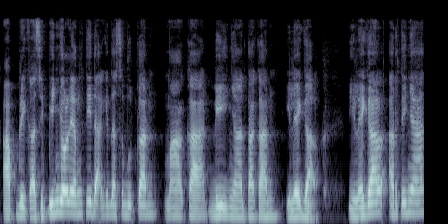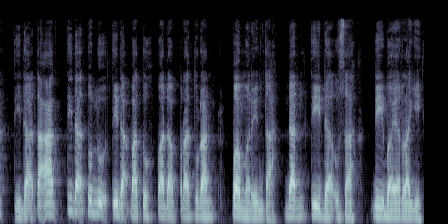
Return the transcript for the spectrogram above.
Aplikasi pinjol yang tidak kita sebutkan, maka dinyatakan ilegal. Ilegal artinya tidak taat, tidak tunduk, tidak patuh pada peraturan pemerintah. Dan tidak usah dibayar lagi.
